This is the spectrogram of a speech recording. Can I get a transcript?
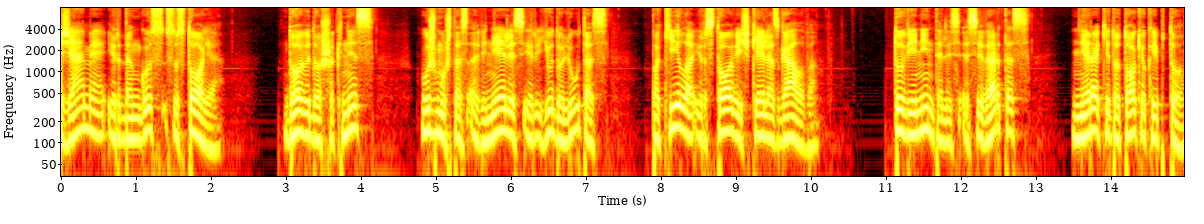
žemė ir dangus sustoja. Dovido šaknis, užmuštas avinėlis ir judo liūtas pakyla ir stovi iškėlęs galvą. Tu vienintelis esi vertas, nėra kito tokio kaip tu.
